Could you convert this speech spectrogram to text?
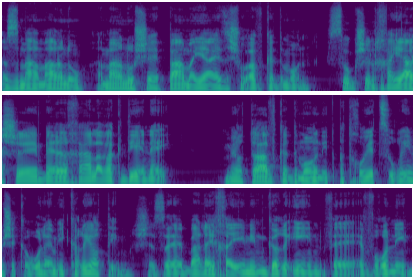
אז מה אמרנו? אמרנו שפעם היה איזשהו אב קדמון, סוג של חיה שבערך היה לה רק DNA. מאותו אב קדמון התפתחו יצורים שקראו להם איקריוטים, שזה בעלי חיים עם גרעין ועברונים.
